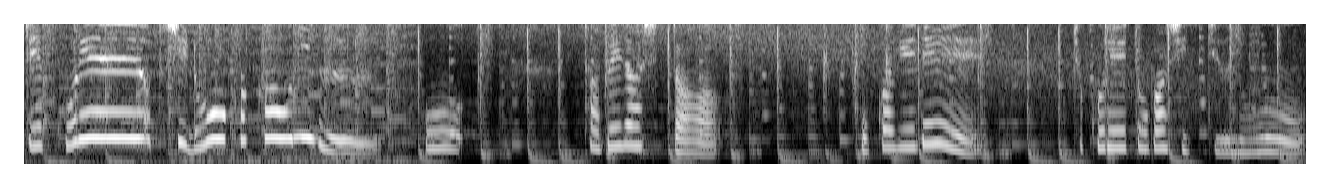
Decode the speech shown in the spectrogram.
でこれ私ローカカオニブを食べ出したおかげでチョコレート菓子っていうのを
